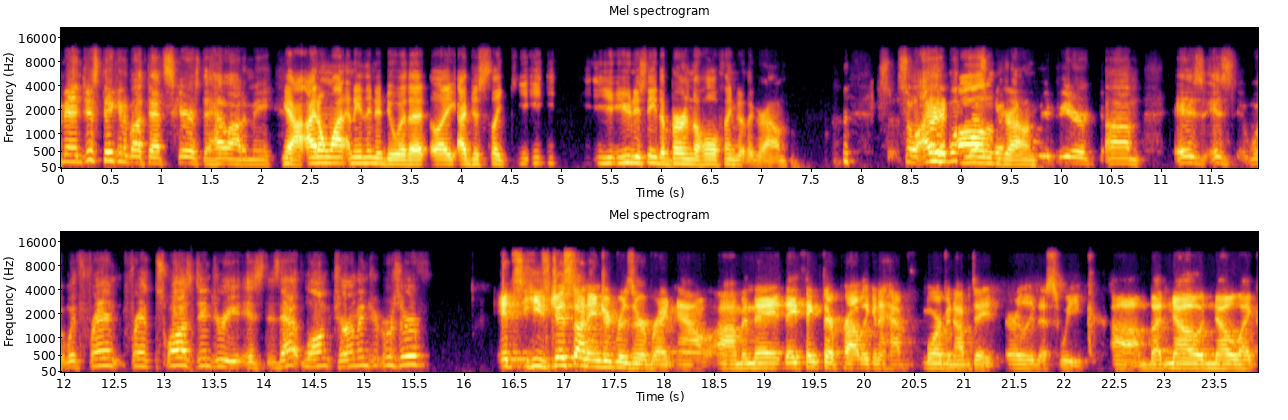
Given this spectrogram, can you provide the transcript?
man. Just thinking about that scares the hell out of me. Yeah, I don't want anything to do with it. Like I just like you, you just need to burn the whole thing to the ground. So, so I had one all the ground. You, Peter, um, is is with Fran Francois' injury is is that long term injured reserve? It's he's just on injured reserve right now, um, and they they think they're probably going to have more of an update early this week. Um, but no, no, like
